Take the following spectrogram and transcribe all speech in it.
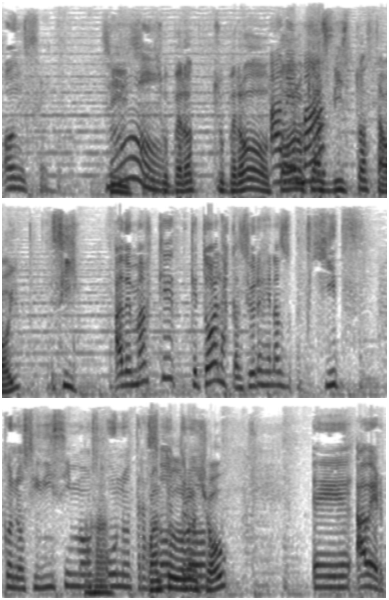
11. Sí, No. superó, superó todo lo que Además- has visto hasta hoy. Sí. Además que, que todas las canciones eran hits conocidísimos, Ajá. uno tras ¿Cuánto otro. duró el show? Eh, a ver,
